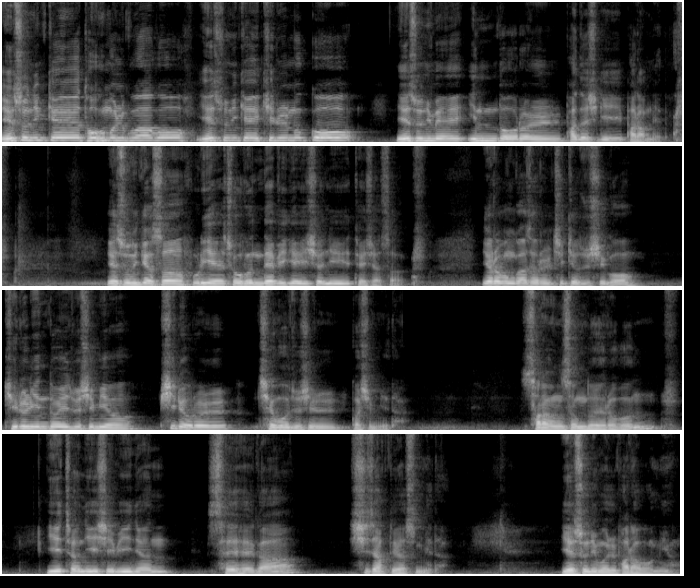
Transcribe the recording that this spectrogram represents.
예수님께 도움을 구하고 예수님께 길을 묻고 예수님의 인도를 받으시기 바랍니다. 예수님께서 우리의 좋은 내비게이션이 되셔서 여러분과 저를 지켜주시고 길을 인도해 주시며 필요를 채워주실 것입니다. 사랑하는 성도 여러분, 2022년 새해가 시작되었습니다. 예수님을 바라보며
